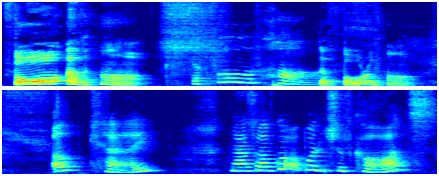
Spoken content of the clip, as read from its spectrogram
Four of hearts. the Four of Hearts. The four of hearts. Okay. Now, so I've got a bunch of cards.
